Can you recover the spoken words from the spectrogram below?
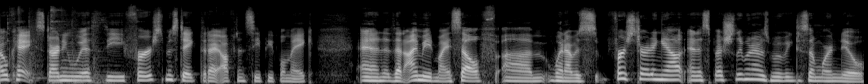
Okay, starting with the first mistake that I often see people make and that I made myself um, when I was first starting out, and especially when I was moving to somewhere new.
